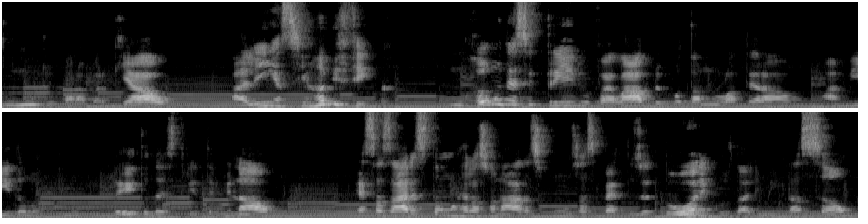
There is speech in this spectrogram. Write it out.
Do núcleo parabraquial a linha se ramifica. Um ramo desse trilho vai lá para o hipotálamo lateral, amígdala e no leito da estria terminal. Essas áreas estão relacionadas com os aspectos hedônicos da alimentação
